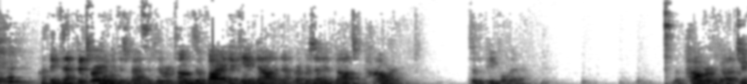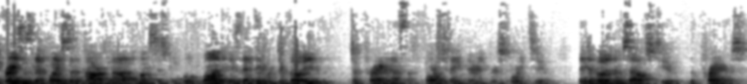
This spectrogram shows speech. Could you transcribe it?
I think that fits right in with this passage. There were tongues of fire that came down, and that represented God's power to the people there. The power of God. Two phrases that point us to the power of God amongst his people. One is that they were devoted to prayer. That's the fourth thing there in verse 42. They devoted themselves to the prayers.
